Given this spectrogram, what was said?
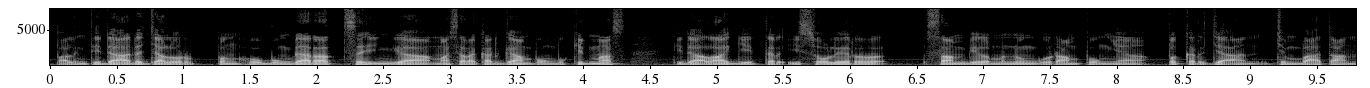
Paling tidak ada jalur penghubung darat sehingga masyarakat Gampung Bukit Mas tidak lagi terisolir sambil menunggu rampungnya pekerjaan jembatan.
